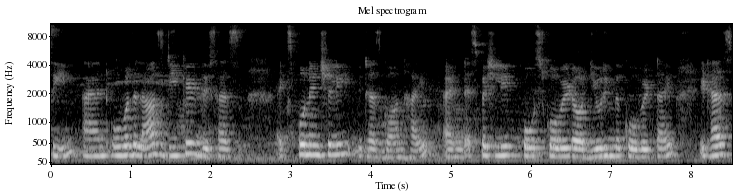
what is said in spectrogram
seen and over the last decade this has exponentially it has gone high and especially post covid or during the covid time it has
